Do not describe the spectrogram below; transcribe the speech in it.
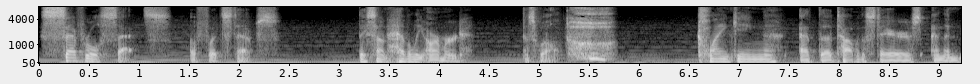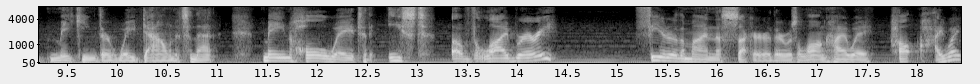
Several sets of footsteps. They sound heavily armored as well. Clanking at the top of the stairs and then making their way down. It's in that main hallway to the east of the library. Theater of the Mind, the sucker. There was a long highway, ha- highway,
